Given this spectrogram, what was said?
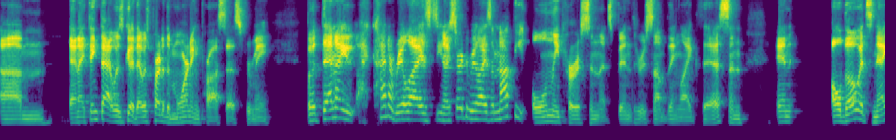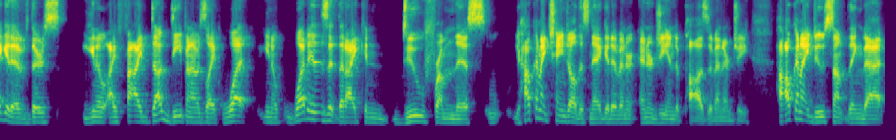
um and I think that was good. That was part of the mourning process for me. But then I, I kind of realized, you know, I started to realize I'm not the only person that's been through something like this. And and although it's negative, there's, you know, I I dug deep and I was like, what, you know, what is it that I can do from this? How can I change all this negative ener- energy into positive energy? How can I do something that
